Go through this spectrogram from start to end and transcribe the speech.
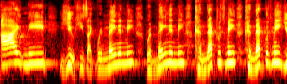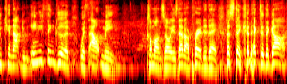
I need you. He's like, remain in me, remain in me, connect with me, connect with me. You cannot do anything good without me. Come on, Zoe, is that our prayer today? Let's stay connected to God.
